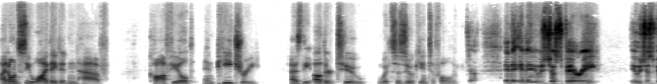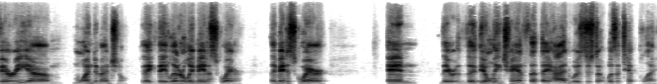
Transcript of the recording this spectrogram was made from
I don't see why they didn't have Caulfield and Petry as the other two with Suzuki and Toffoli. Yeah, and it, and it was just very, it was just very um, one dimensional. They they literally made yeah. a square. They made a square, and they the the only chance that they had was just a, was a tip play.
